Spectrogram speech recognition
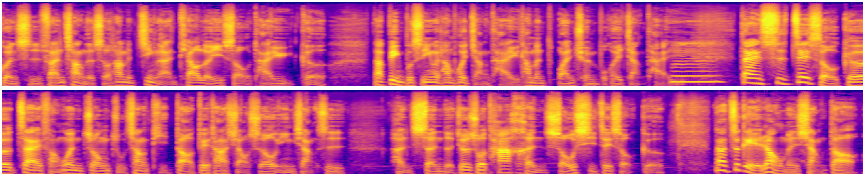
滚石翻唱的时候，他们竟然挑了一首台语歌。那并不是因为他们会讲台语，他们完全不会讲台语。嗯，但是这首歌在访问中，主唱提到对他小时候影响是很深的，就是说他很熟悉这首歌。那这个也让我们想到，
